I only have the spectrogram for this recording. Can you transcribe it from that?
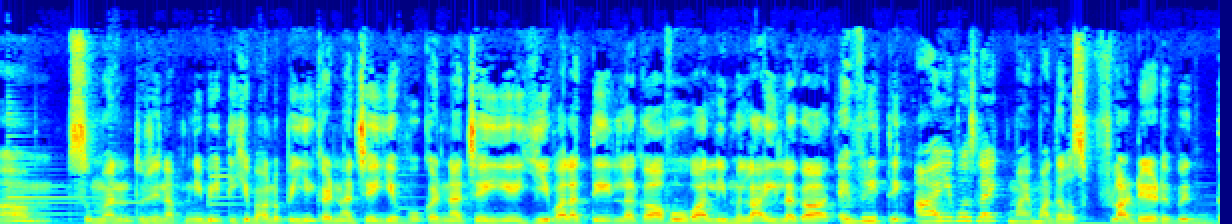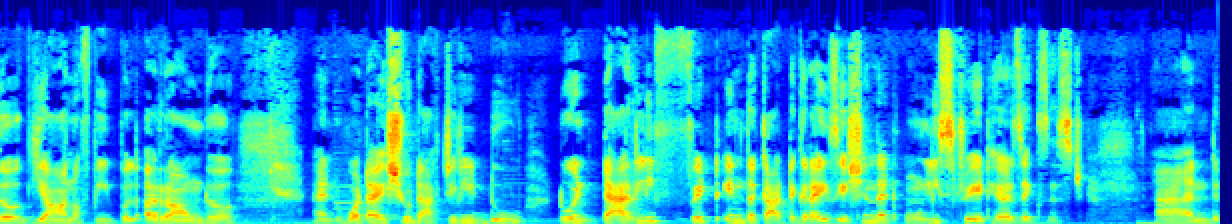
सुमन, तुझे ना अपनी बेटी के बालों पे ये करना चाहिए, वो करना चाहिए, ये वाला तेल लगा, वो वाली मलाई लगा everything I was like my mother was flooded with the gyan of people around her and what I should actually do to entirely fit in the categorisation that only straight hair exist and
